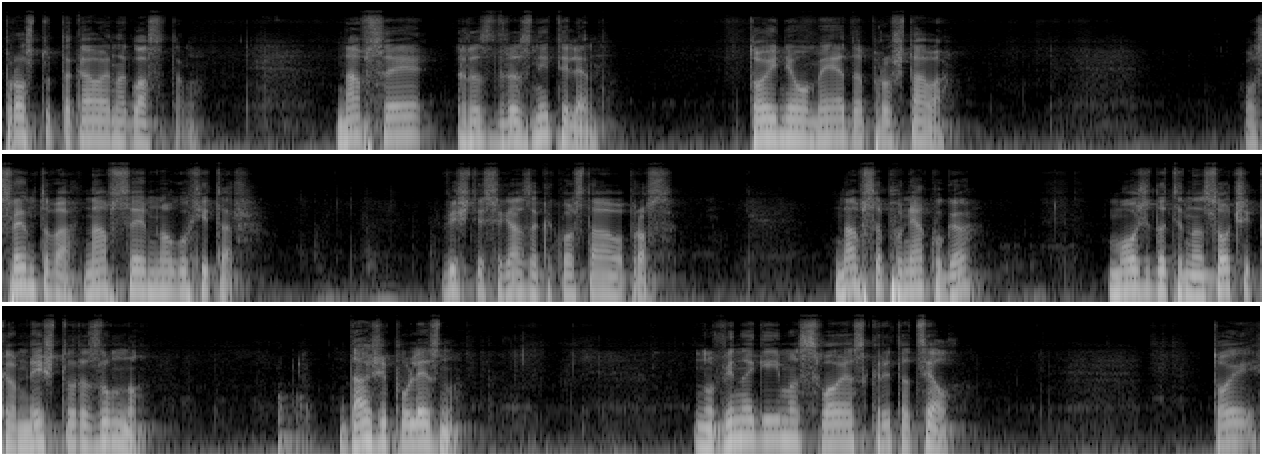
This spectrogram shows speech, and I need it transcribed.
Просто такава е нагласата му. Навса е раздразнителен. Той не умее да прощава. Освен това, Навса е много хитър. Вижте сега за какво става въпрос. Навса понякога може да те насочи към нещо разумно, даже полезно, но винаги има своя скрита цел. Той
